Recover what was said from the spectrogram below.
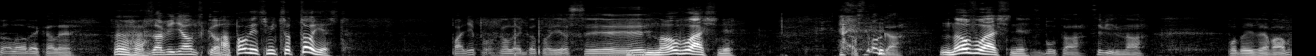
Kolorek, ale Aha. zawiniątko. A powiedz mi, co to jest? Panie kolego, to jest yy, No właśnie. ostroga No właśnie. z buta, cywilna. Podejrzewam.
